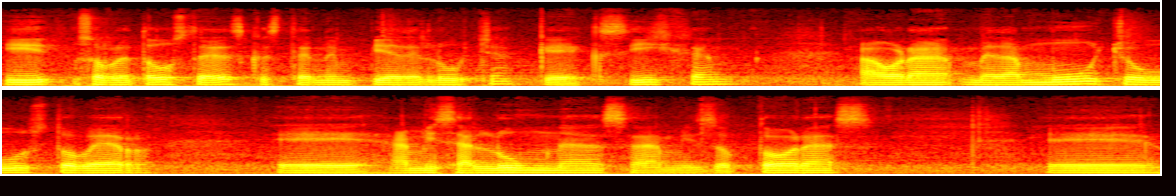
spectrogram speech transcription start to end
y sobre todo ustedes que estén en pie de lucha, que exijan, Ahora me da mucho gusto ver eh, a mis alumnas, a mis doctoras, eh,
